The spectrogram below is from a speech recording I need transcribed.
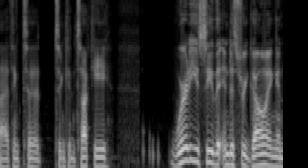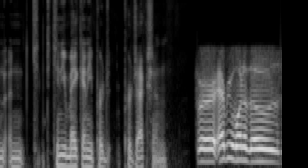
uh, I think to to Kentucky. Where do you see the industry going and, and can you make any pro- projection? For every one of those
